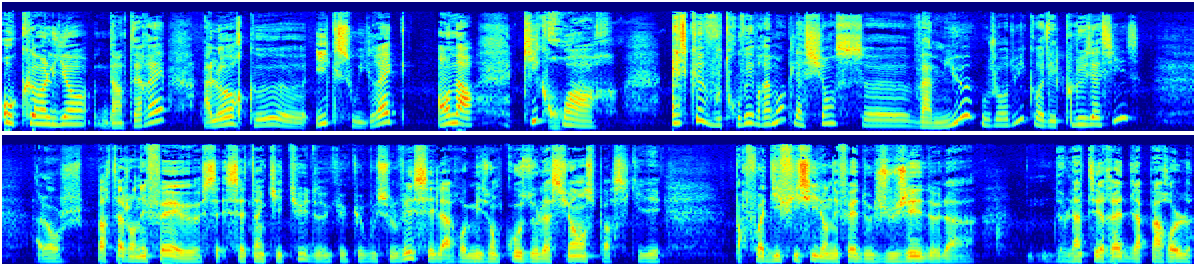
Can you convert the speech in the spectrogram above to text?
aucun lien d'intérêt, alors que X ou Y en a. Qui croire Est-ce que vous trouvez vraiment que la science euh, va mieux aujourd'hui, qu'elle est plus assise? Alors, je partage en effet euh, cette inquiétude que, vous soulevez, c'est la remise en cause de la science, parce qu'il est parfois difficile, en effet, de juger de l'intérêt de la parole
